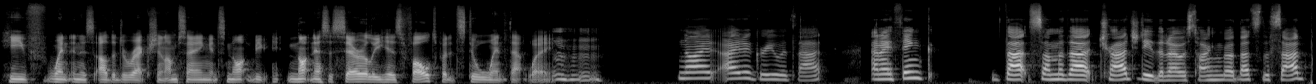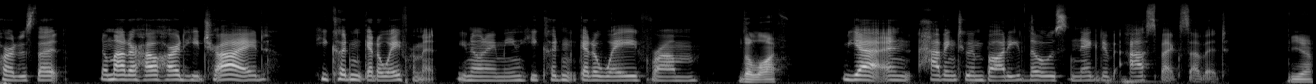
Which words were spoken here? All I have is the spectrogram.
he f- went in this other direction. I'm saying it's not be, not necessarily his fault, but it still went that way. Mm-hmm. No, I, I'd agree with that. And I think that some of that tragedy that I was talking about. That's the sad part is that no matter how hard he tried, he couldn't get away from it. You know what I mean? He couldn't get away from, The life. Yeah, and having to embody those negative aspects of it. Yeah.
